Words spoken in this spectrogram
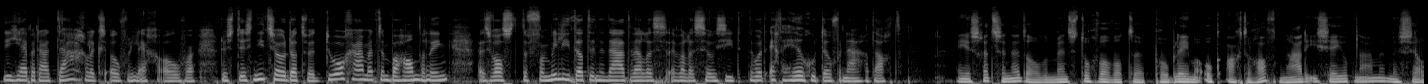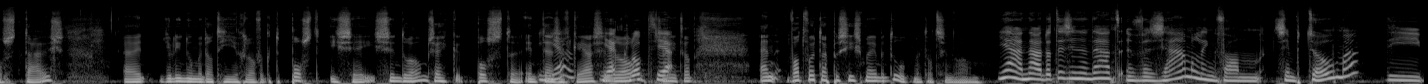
die hebben daar dagelijks overleg over. Dus het is niet zo dat we doorgaan met een behandeling, zoals de familie dat inderdaad wel eens, wel eens zo ziet. Er wordt echt heel goed over nagedacht. En je schetste net al, de mensen toch wel wat uh, problemen ook achteraf, na de IC-opname, maar zelfs thuis. Uh, jullie noemen dat hier geloof ik het post-IC-syndroom, zeg ik het post-intensive ja, care syndroom. Ja, klopt. Ja. Dat. En wat wordt daar precies mee bedoeld met dat syndroom? Ja, nou dat is inderdaad een verzameling van symptomen die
